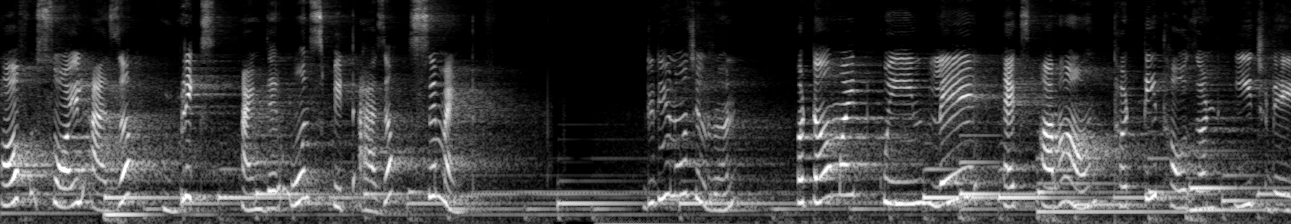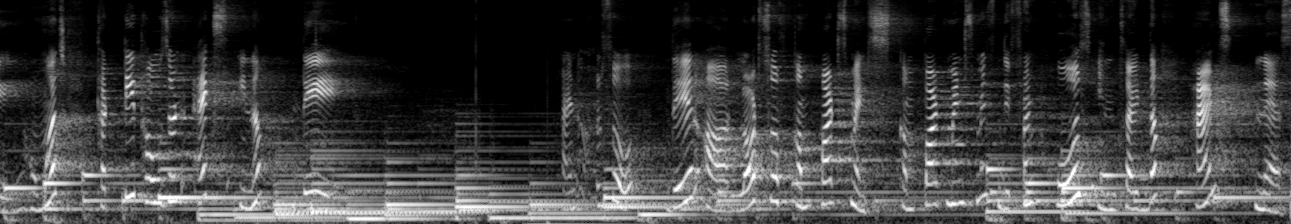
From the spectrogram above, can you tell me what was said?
of soil as a bricks and their own spit as a cement. Did you know children? A termite queen lay eggs around 30,000 each day. How much? 30,000 eggs in a day. And also there are lots of compartments. Compartments means different holes inside the ant's nest.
